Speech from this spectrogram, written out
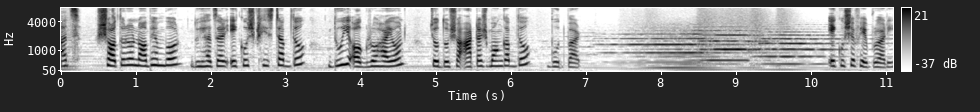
আজ সতেরো নভেম্বর দুই হাজার একুশ খ্রিস্টাব্দ, দুই অগ্রহায়ণ, চোদ্দোশো আটাশ বঙ্গাব্দ, বুধবার। একুশে ফেব্রুয়ারি,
